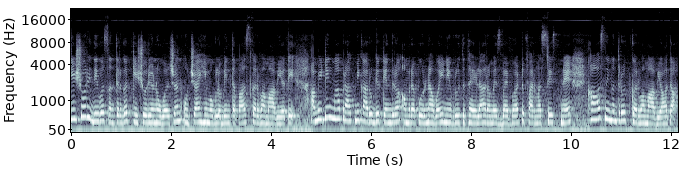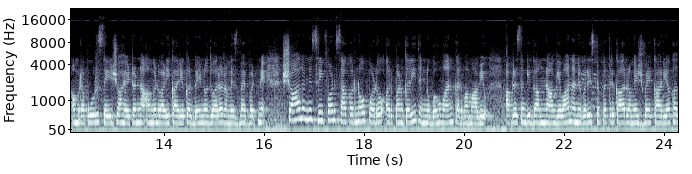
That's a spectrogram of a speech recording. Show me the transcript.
કિશોરી દિવસ અંતર્ગત કિશોરીઓનું વજન ઊંચાઈ હિમોગ્લોબિન તપાસ કરવામાં આવી હતી. આ મીટિંગમાં પ્રાથમિક આરોગ્ય કેન્દ્ર અમરાપુરના વય નિવૃત્ત થયેલા રમેશભાઈ ભટ્ટ, ફાર્માસિસ્ટને ખાસ નિમંત્રિત કરવામાં આવ્યા હતા. અમરાપુર સેજા હેઠળના આંગણવાડી કાર્યકર બહેનો દ્વારા રમેશભાઈ ભટ્ટને શાલ અને શ્રીફળ સાકરનો પડો અર્પણ કરી તેમનું બહુમાન કરવામાં આવ્યું. આ પ્રસંગે ગામના આગેવાન અને વરિષ્ઠ પત્રકાર રમેશભાઈ કારિયા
